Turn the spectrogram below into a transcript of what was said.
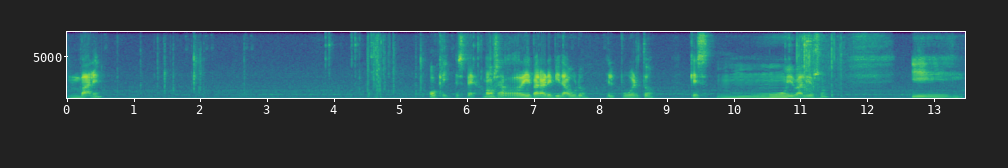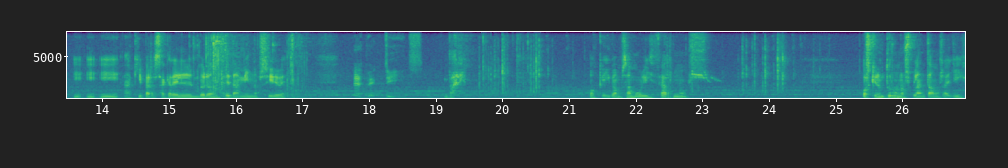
Vale. Ok, espera. Vamos a reparar Epidauro, el puerto, que es muy valioso. Y, y, y- y aquí para sacar el bronce también nos sirve. Vale. Ok, vamos a movilizarnos. Os que en un turno nos plantamos allí.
